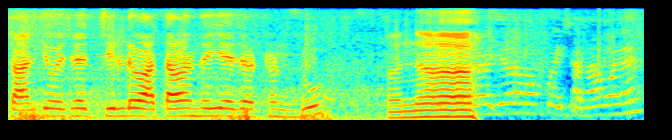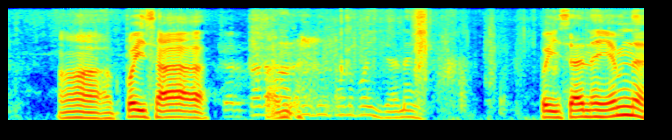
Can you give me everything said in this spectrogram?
શાંતિ હોય છે ચિલ્ડ વાતાવરણ થઈ જાય છે ઠંડુ. અને પૈસા ના મળે હા પૈસા પૈસા નહીં. પૈસા નહીં એમ ને?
